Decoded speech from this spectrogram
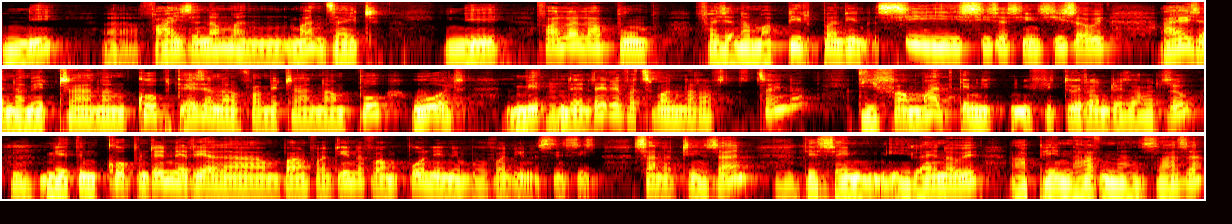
ny ah, fahaizana manjaitra ny fahalalam-pomba, fahaizana mampirim-pandriana, sy ny sisa sy ny sisa hoe aiza no ametrahana ny kaopy dia aiza no fametrahana ny pot ohatra. Mety hmm. indraindray rehefa tsy manana rafi-tsaina dia hifamadika ny fitoeran'ireo zavatra ireo. Hmm. Mety ny kaopy indray ny ery ambany fandriana fa ny pot ny eny ambony fandriana sy ny sisa. Sanatrian'izany hmm. dia izay ilaina hoe ampianarina ny zaza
